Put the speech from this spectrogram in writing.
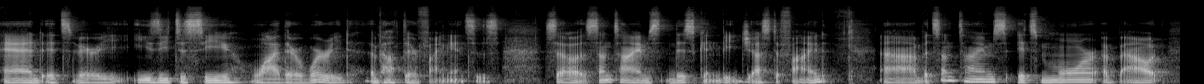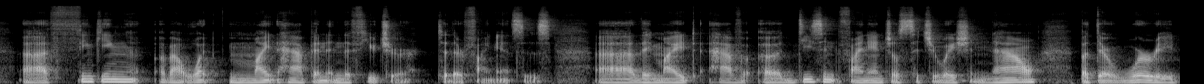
and it's very easy to see why they're worried about their finances. So sometimes this can be justified, uh, but sometimes it's more about uh, thinking about what might happen in the future to their finances. Uh, they might have a decent financial situation now, but they're worried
